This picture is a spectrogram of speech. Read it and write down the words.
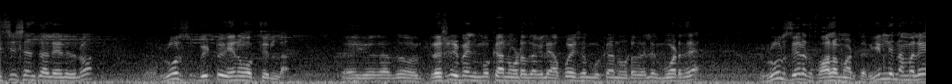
ಡಿಸಿಷನ್ಸ್ ಅಲ್ಲಿ ಏನಿದ್ರು ರೂಲ್ಸ್ ಬಿಟ್ಟು ಏನೂ ಹೋಗ್ತಿರಲಿಲ್ಲ. ಅದು ಟ್ರೆಷರಿ ಬೆಂಚ್ ಮುಖ ನೋಡೋದಾಗಲಿ ಅಪೋಸಿಷನ್ ಮುಖ ನೋಡೋದಾಗಲಿ ನೋಡದೆ ರೂಲ್ಸ್ ಏನದು ಫಾಲೋ ಮಾಡ್ತಾರೆ. ಇಲ್ಲಿ ನಮ್ಮಲ್ಲಿ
